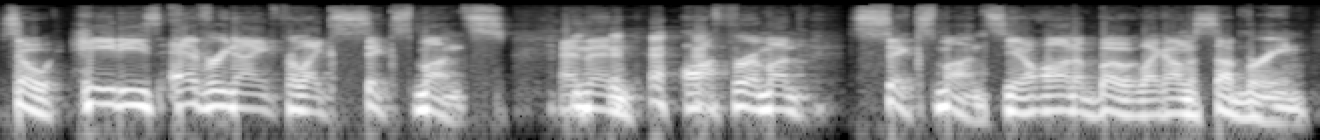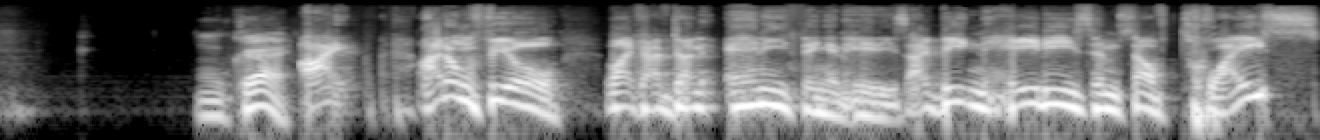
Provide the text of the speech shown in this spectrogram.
so hades every night for like six months and then off for a month six months you know on a boat like on a submarine Okay. i i don't feel like i've done anything in hades i've beaten hades himself twice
